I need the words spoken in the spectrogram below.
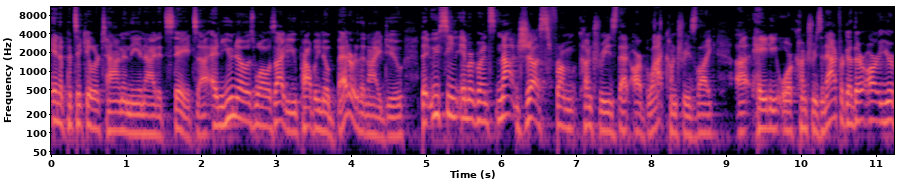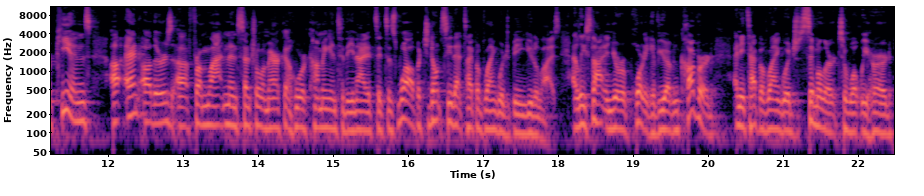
in a particular town in the United States. Uh, and you know as well as I do, you probably know better than I do, that we've seen immigrants not just from countries that are black countries like uh, Haiti or countries in Africa. There are Europeans uh, and others uh, from Latin and Central America who are coming into the United States as well, but you don't see that type of language being utilized, at least not in your reporting. If you haven't covered any type of language similar to what we heard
